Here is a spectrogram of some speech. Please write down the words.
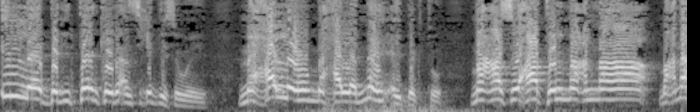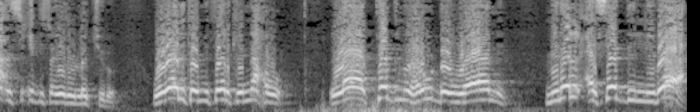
ilaa degitaankeeda ansixidiisa weeye. Maxalahu maxala nahyi ay degto. Maca sixati lmacnaa macnaha ansixidiisa iyadoo la jiro. Wadalika mithaalkii naxwu laa tadnu ha u dhowaani min alasadi libaax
